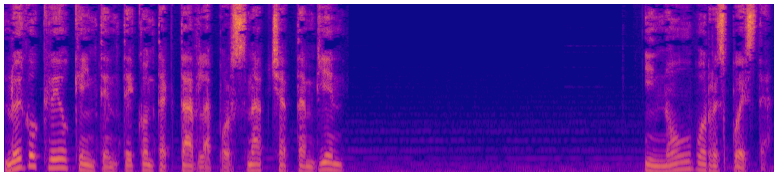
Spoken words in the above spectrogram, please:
Luego creo que intenté contactarla por Snapchat también. Y no hubo respuesta.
